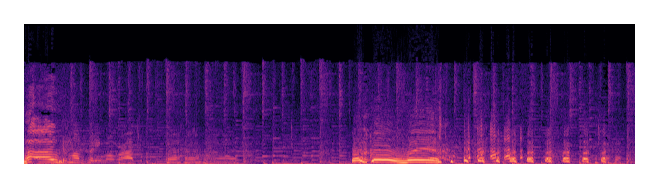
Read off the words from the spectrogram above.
Uh oh! Come on, put him on Robbie. Oh man. oh.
